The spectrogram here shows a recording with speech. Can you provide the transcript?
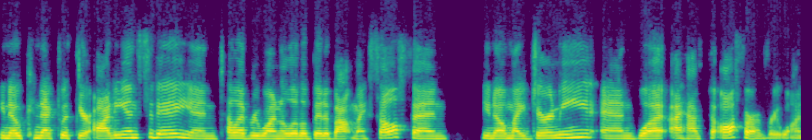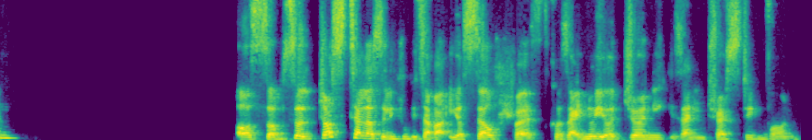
you know, connect with your audience today and tell everyone a little bit about myself and, you know, my journey and what I have to offer everyone. Awesome. So just tell us a little bit about yourself first, because I know your journey is an interesting one.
